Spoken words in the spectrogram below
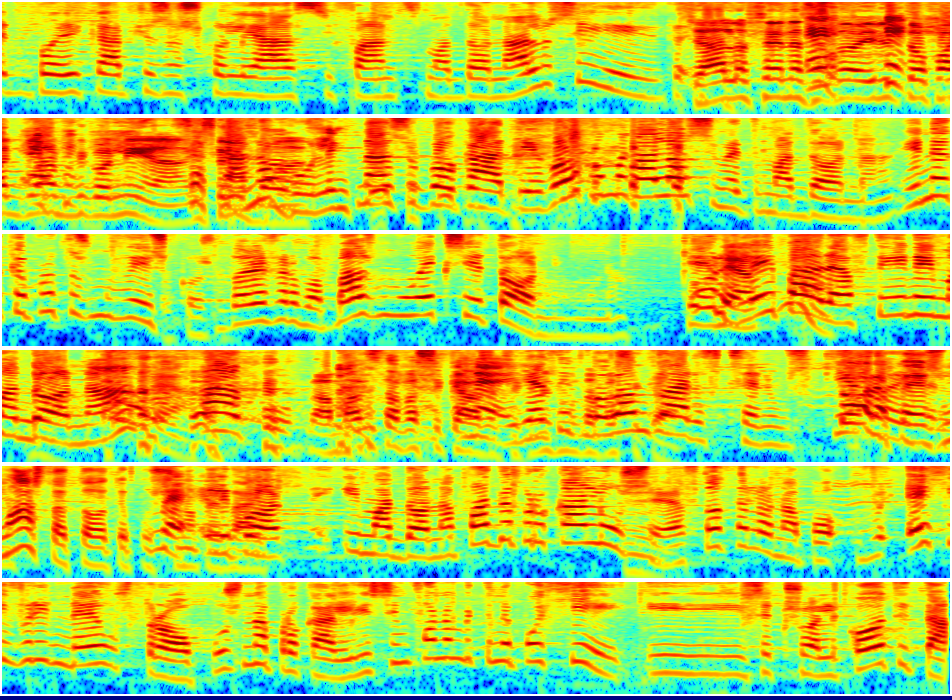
είπα- μπορεί κάποιος να σχολιάσει φαν της Μαντόνα, άλλος ή. Κι άλλος ένας εδώ είναι το fan club στην γωνία. Σας Οι τρεις κάνω μας. bullying. Να σου πω κάτι. Εγώ έχω μεγαλώσει με τη Μαντόνα. Είναι και ο πρώτος μου δίσκος. Μου τον έφερε ο παπάς μου 6 ετών ήμουνα. Και μου Ωραία. λέει πάρε, αυτή είναι η Μαντόνα. Άκου. Να μάθεις τα βασικά, να Ναι, ξεκινήσουμε γιατί με του τα παπά μου βασικά. του άρεσε ξένη μουσική. Τώρα αυτό πες ήθελε. μου, άστα τότε που Ναι, ήσουν παιδάκι. λοιπόν, η Μαντόνα πάντα προκαλούσε. Αυτό θέλω να πω. Β- Έχει βρει νέους τρόπους να προκαλεί σύμφωνα με την εποχή. Η σεξουαλικότητα,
